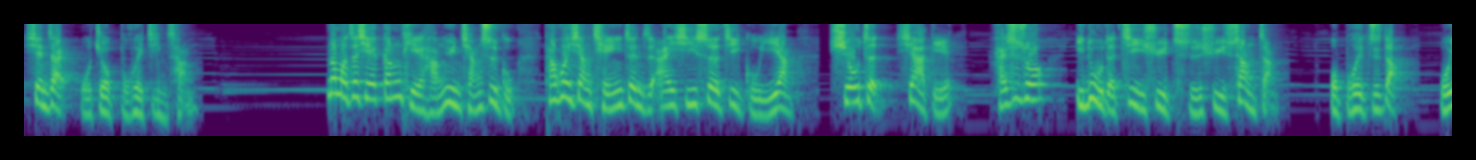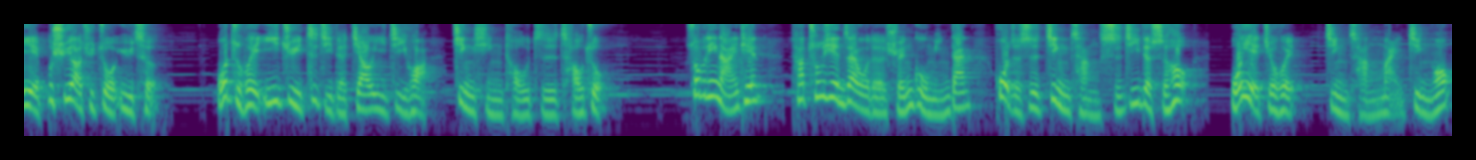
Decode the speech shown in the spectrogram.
现在我就不会进场。那么这些钢铁航运强势股，它会像前一阵子 IC 设计股一样修正下跌，还是说一路的继续持续上涨？我不会知道，我也不需要去做预测，我只会依据自己的交易计划进行投资操作。说不定哪一天它出现在我的选股名单或者是进场时机的时候，我也就会进场买进哦。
